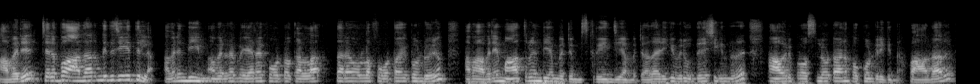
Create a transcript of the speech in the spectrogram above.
അവർ ചിലപ്പോൾ ആധാറിന്റെ ഇത് ചെയ്യത്തില്ല. അവരെന്ത് ചെയ്യും? അവരുടെ വേറെ ഫോട്ടോ കള്ള തരമുള്ള ഫോട്ടോ ഒക്കെ കൊണ്ടുവരും. അപ്പൊ അവരെ മാത്രം എന്ത് ചെയ്യാൻ പറ്റും? സ്ക്രീൻ ചെയ്യാൻ പറ്റും. അതായിരിക്കും ഇവർ ഉദ്ദേശിക്കുന്നത്. ആ ഒരു പ്രോസസ്സിലോട്ടാണ് പൊയ്ക്കൊണ്ടിരിക്കുന്നത്. അപ്പൊ ആധാർ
